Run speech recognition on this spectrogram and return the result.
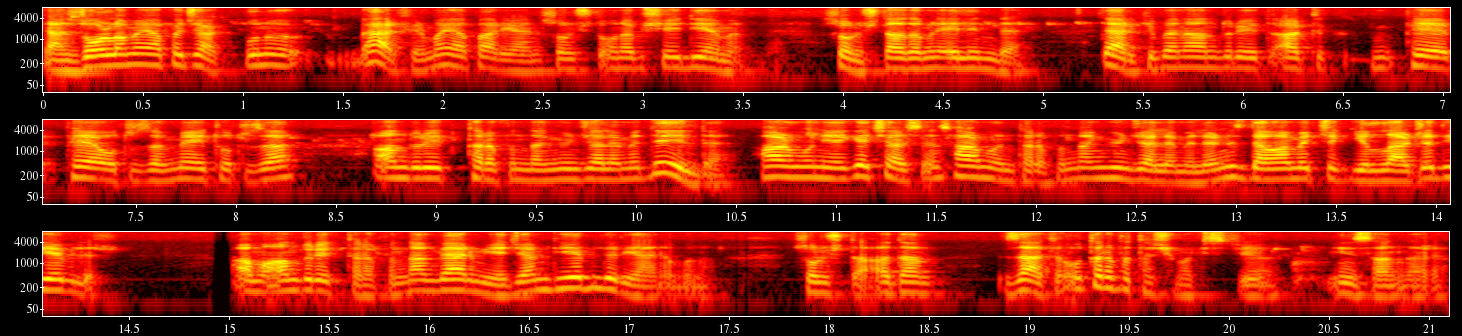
Yani zorlama yapacak. Bunu her firma yapar yani. Sonuçta ona bir şey diyemem. Sonuçta adamın elinde. Der ki ben Android artık P, P30'a, Mate 30'a Android tarafından güncelleme değil de Harmony'ye geçerseniz Harmony tarafından güncellemeleriniz devam edecek yıllarca diyebilir. Ama Android tarafından vermeyeceğim diyebilir yani bunu. Sonuçta adam zaten o tarafa taşımak istiyor insanları.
